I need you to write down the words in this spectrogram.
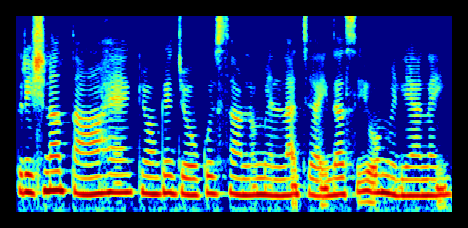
ਤ੍ਰਿਸ਼ਨਾ ਤਾਂ ਹੈ ਕਿਉਂਕਿ ਜੋ ਕੁਝ ਸਾਨੂੰ ਮਿਲਣਾ ਚਾਹੀਦਾ ਸੀ ਉਹ ਮਿਲਿਆ ਨਹੀਂ।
